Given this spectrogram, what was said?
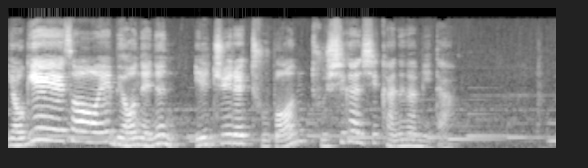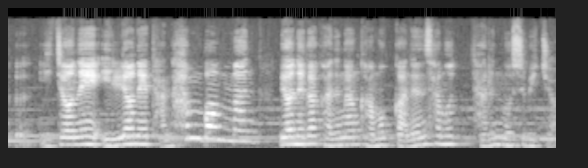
여기에서의 면회는 일주일에 두 번, 두 시간씩 가능합니다. 어, 이전에 1년에 단 한 번만 면회가 가능한 감옥과는 사뭇 다른 모습이죠.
